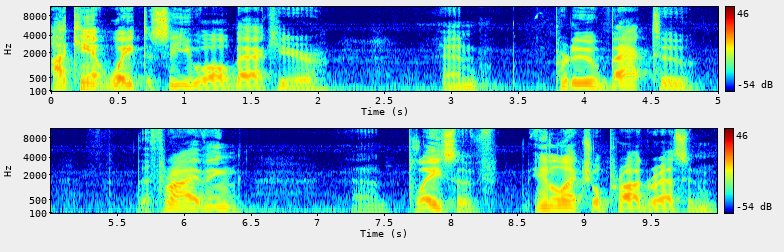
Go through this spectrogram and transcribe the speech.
I can't wait to see you all back here and Purdue back to the thriving uh, place of intellectual progress and,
